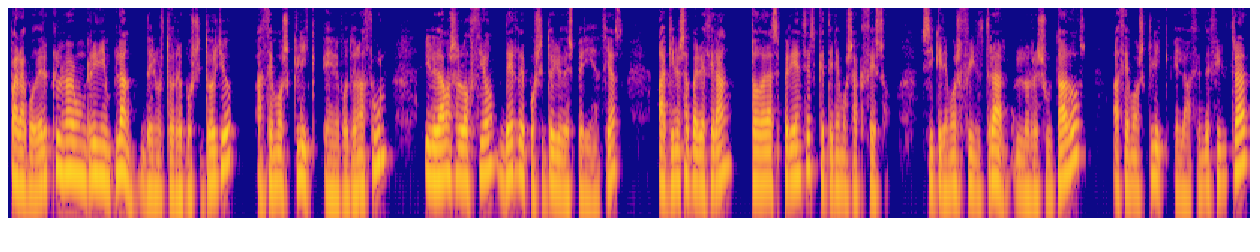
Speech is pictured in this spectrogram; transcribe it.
Para poder clonar un reading plan de nuestro repositorio, hacemos clic en el botón azul y le damos a la opción de repositorio de experiencias. Aquí nos aparecerán todas las experiencias que tenemos acceso. Si queremos filtrar los resultados, hacemos clic en la opción de filtrar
